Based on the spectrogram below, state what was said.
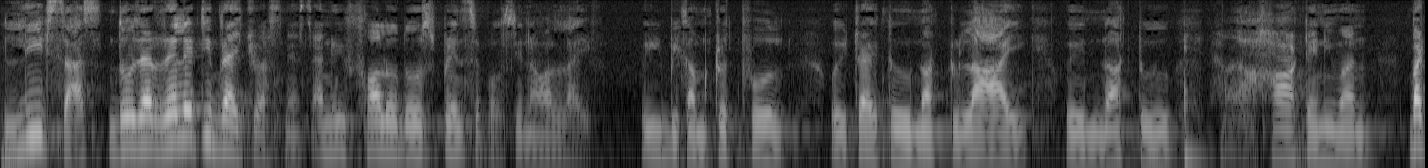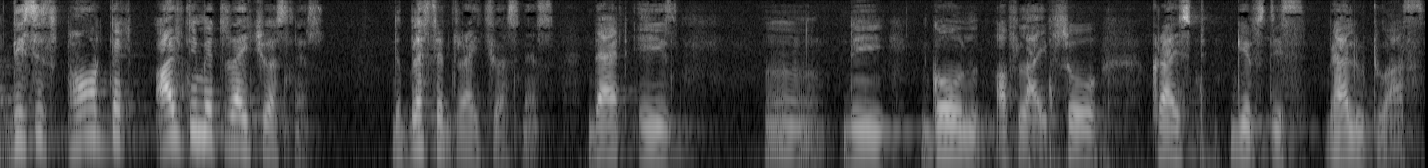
leads us, those are relative righteousness, and we follow those principles in our life. We become truthful, we try to not to lie, we not to hurt anyone. But this is for that ultimate righteousness, the blessed righteousness. That is mm, the goal of life. So Christ gives this value to us.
